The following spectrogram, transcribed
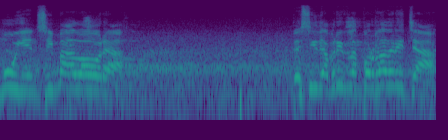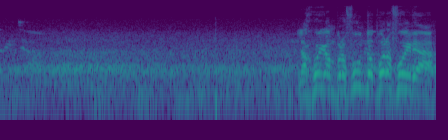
muy encimado ahora. Decide abrirla por la derecha. La juegan profundo por afuera.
